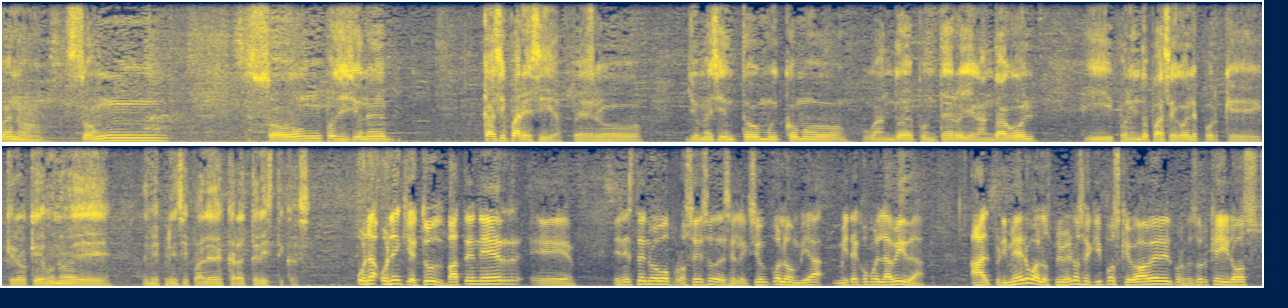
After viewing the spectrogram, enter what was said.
Bueno, son, son posiciones casi parecidas, pero yo me siento muy cómodo jugando de puntero, llegando a gol y poniendo pase goles porque creo que es una de, de mis principales características. Una, una inquietud, va a tener eh, en este nuevo proceso de selección Colombia, mire cómo es la vida, al primero o a los primeros equipos que va a ver el profesor Queiroz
